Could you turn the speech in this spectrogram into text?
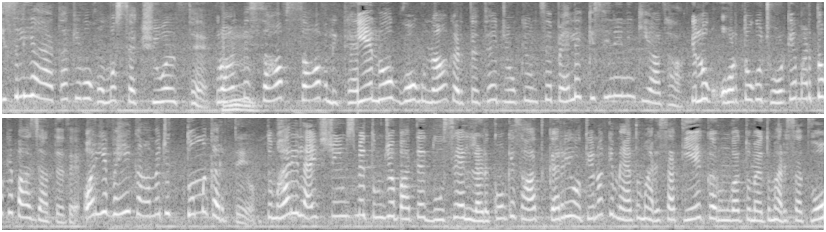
इसलिए आया था की वो होमोसेक्सुअल्स थे। कुरान में साफ़ साफ़ साफ़ लिखा है। ये लोग वो गुनाह करते थे जो कि उनसे पहले किसी ने नहीं किया था। ये लोग औरतों को छोड़ के मर्दों के पास जाते थे। और ये वही काम है जो तुम करते हो। तुम्हारी लाइफ स्ट्रीम्स में तुम जो बातें दूसरे लड़कों के साथ कर रही होती हो ना कि मैं तुम्हारे साथ ये करूँगा तो मैं तुम्हारे साथ वो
